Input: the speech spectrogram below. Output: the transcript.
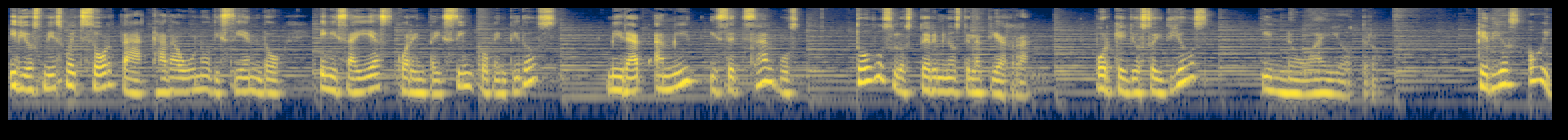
Y Dios mismo exhorta a cada uno diciendo en Isaías 45, 22, Mirad a mí y sed salvos todos los términos de la tierra, porque yo soy Dios y no hay otro. Que Dios hoy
